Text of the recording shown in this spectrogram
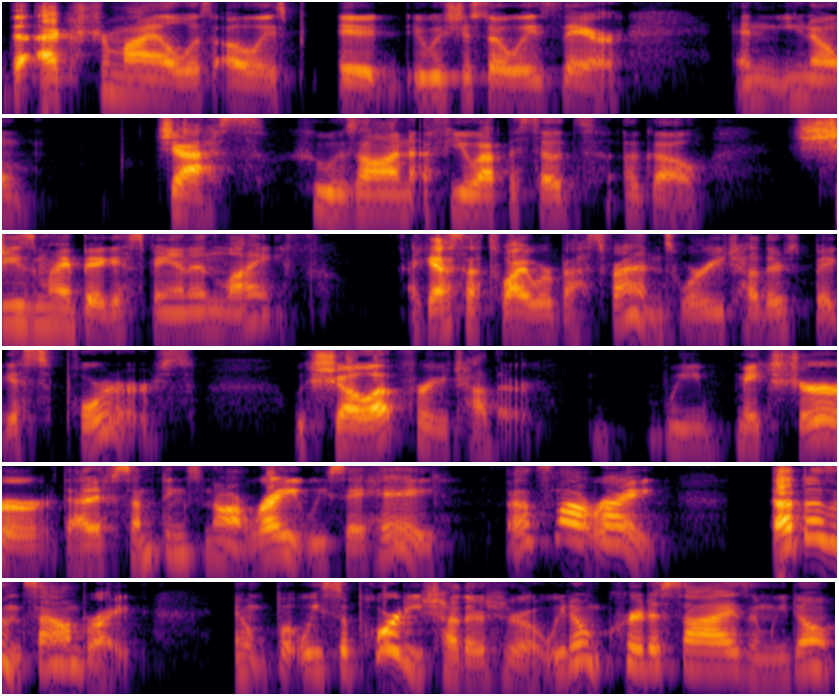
the extra mile was always it, it was just always there. And you know, Jess, who was on a few episodes ago, she's my biggest fan in life. I guess that's why we're best friends. We're each other's biggest supporters. We show up for each other. We make sure that if something's not right, we say, "Hey, that's not right. That doesn't sound right." And but we support each other through it. We don't criticize and we don't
